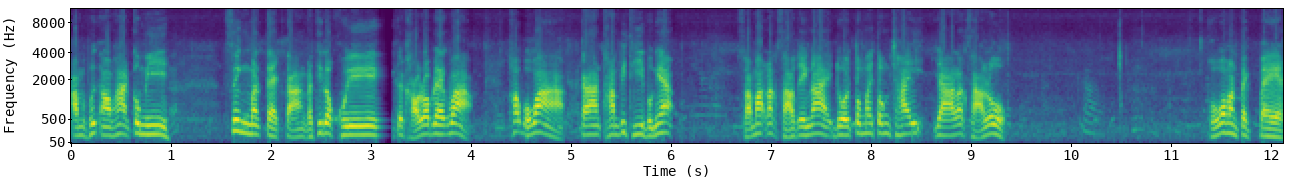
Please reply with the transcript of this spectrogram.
อัมพฤกษ์อัมพาตก็มี ซึ่งมันแตกต่างกับที่เราคุยกับเขารอบแรกว่า เขาบอกว่าการทำพิธีแบบเนี้ย สามารถรักษาตัวเองได้ โดยต้องไม่ต้องใช้ยารักษาโรคผมว่ามันแปลก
